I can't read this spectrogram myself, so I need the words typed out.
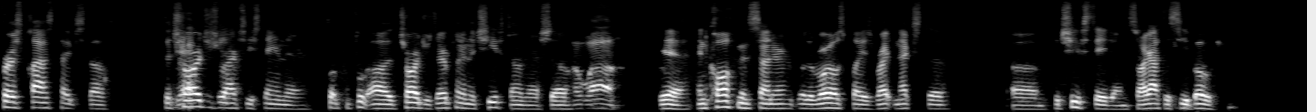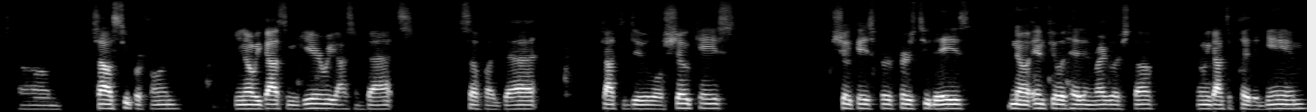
First class type stuff. The Chargers yeah. were actually staying there. Uh, Chargers, they're playing the Chiefs down there. So. Oh wow. Yeah, and Kauffman Center, where the Royals play, is right next to um, the Chiefs Stadium. So I got to see both. Um, so that was super fun. You know, we got some gear, we got some bats, stuff like that. Got to do a little showcase, showcase for the first two days. You know, infield hitting regular stuff. And we got to play the game.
